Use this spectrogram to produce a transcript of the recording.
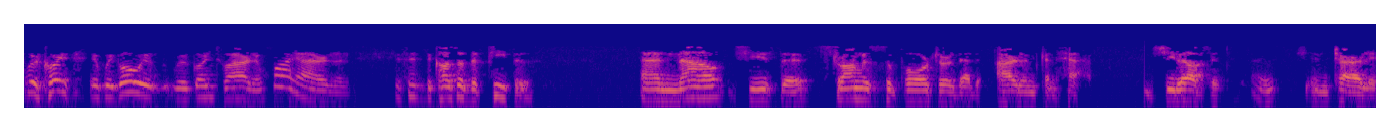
we're going, if we go, we're going to Ireland. Why Ireland? He said, because of the people. And now she's the strongest supporter that Ireland can have. She loves it entirely.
